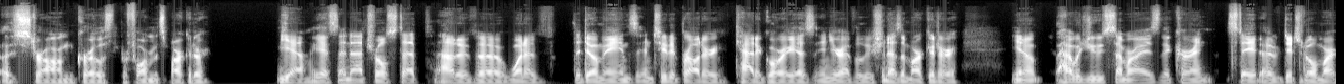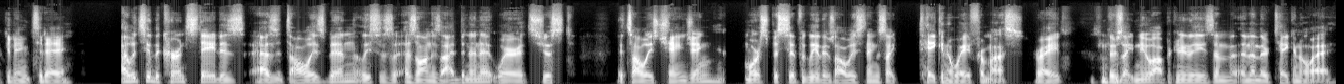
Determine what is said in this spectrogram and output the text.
a strong growth performance marketer. Yeah, I guess a natural step out of uh, one of the domains into the broader category as in your evolution as a marketer. You know, how would you summarize the current state of digital marketing today? I would say the current state is as it's always been, at least as, as long as I've been in it, where it's just, it's always changing. More specifically, there's always things like taken away from us, right? there's like new opportunities and, and then they're taken away.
